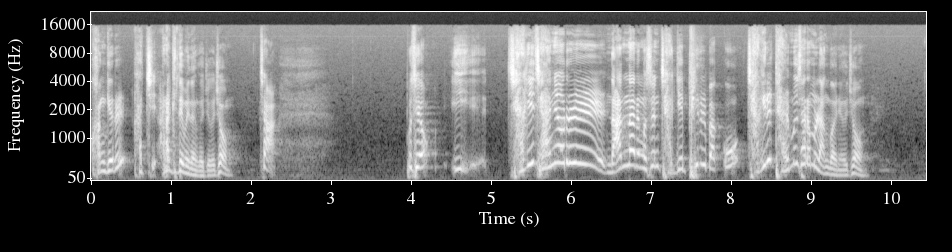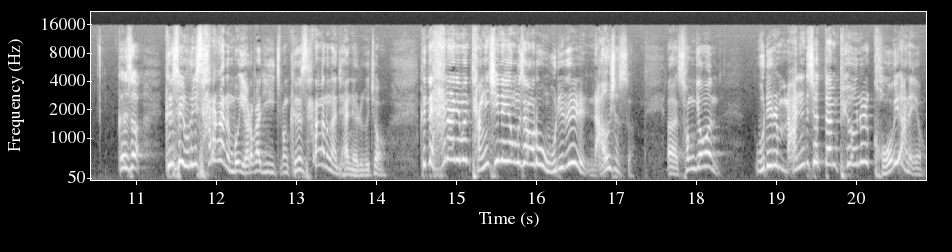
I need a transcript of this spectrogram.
관계를 갖지 않았기 때문이라는 거죠. 그죠? 자, 보세요. 이 자기 자녀를 낳는다는 것은 자기의 피를 받고 자기를 닮은 사람을 낳은 거 아니에요. 그죠? 그래서 그래서 우리 사랑하는 뭐 여러 가지 있지만 그래서 사랑하는 건 자녀를 그죠. 근데 하나님은 당신의 형상으로 우리를 낳으셨어. 어, 성경은 우리를 만드셨다는 표현을 거의 안 해요.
